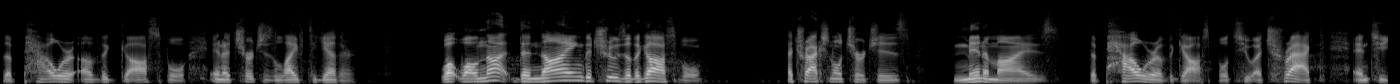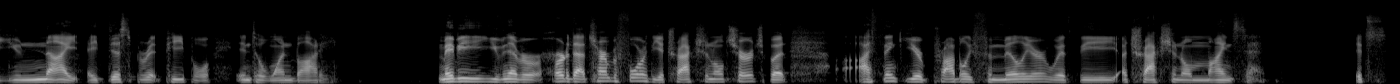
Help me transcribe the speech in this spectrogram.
the power of the gospel in a church's life together. While not denying the truths of the gospel, attractional churches minimize the power of the gospel to attract and to unite a disparate people into one body. Maybe you've never heard of that term before, the attractional church, but I think you're probably familiar with the attractional mindset. It's,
